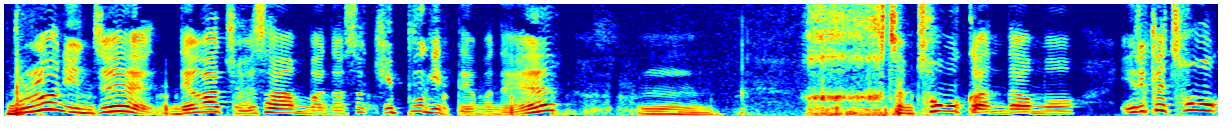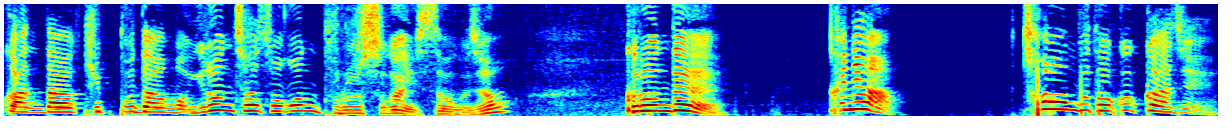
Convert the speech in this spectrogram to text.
물론 이제 내가 죄사함 받아서 기쁘기 때문에 음, 하, 참 천국 간다 뭐 이렇게 천국 간다 기쁘다 뭐 이런 찬송은 부를 수가 있어 그죠? 그런데 그냥 처음부터 끝까지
